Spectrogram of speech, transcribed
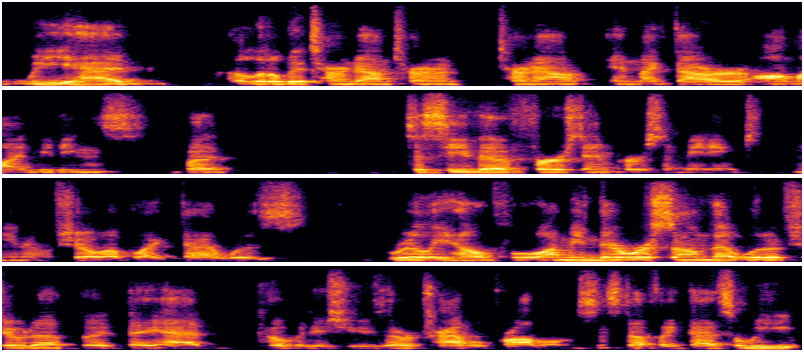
we had a little bit turn down turn turnout in like our online meetings, but to see the first in person meeting, you know, show up like that was really helpful. I mean, there were some that would have showed up, but they had COVID issues or travel problems and stuff like that. So we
